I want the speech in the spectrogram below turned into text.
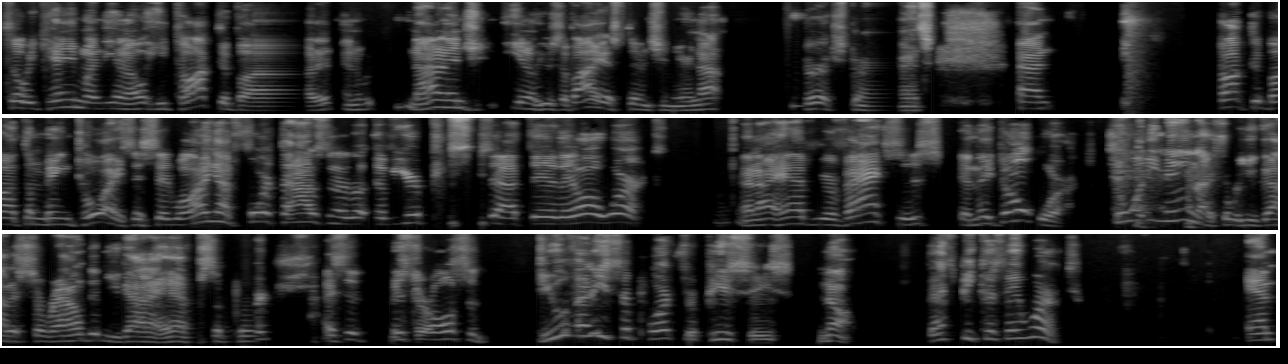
so he came and you know he talked about it, and not an engineer. You know, he was a biased engineer, not your experience, and talked about them being toys. They said, "Well, I got four thousand of, of your pieces out there. They all work, and I have your Vaxes, and they don't work." So what do you mean? I said, well, you got to surround them. You got to have support. I said, Mr. Olsen, do you have any support for PCs? No. That's because they worked. And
